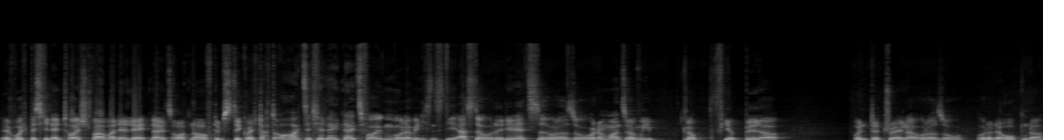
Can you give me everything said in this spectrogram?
Wo ich ein bisschen enttäuscht war, war der Late Nights Ordner auf dem Stick, weil ich dachte, oh, jetzt sind hier Late Nights Folgen oder wenigstens die erste oder die letzte oder so. Und dann waren es irgendwie, ich glaube, vier Bilder und der Trailer oder so oder der Opener.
